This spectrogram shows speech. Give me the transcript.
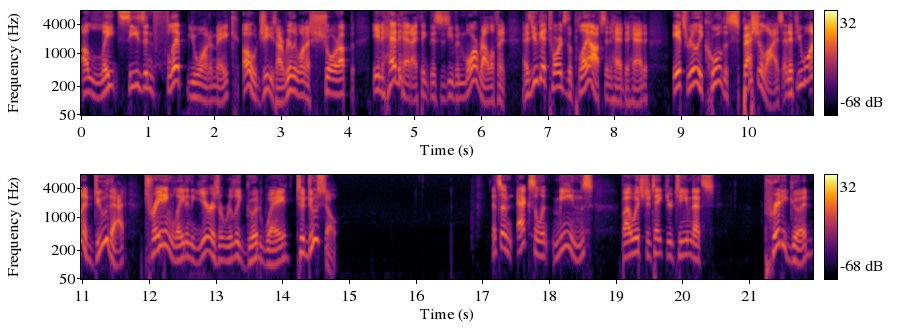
a late season flip you want to make. Oh, geez, I really want to shore up in head to head. I think this is even more relevant. As you get towards the playoffs in head to head, it's really cool to specialize. And if you want to do that, trading late in the year is a really good way to do so. It's an excellent means by which to take your team that's pretty good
